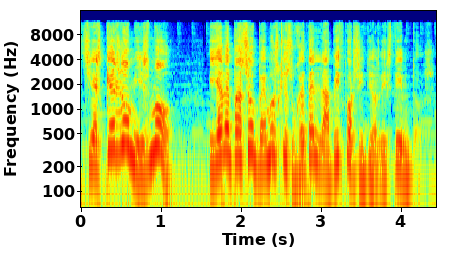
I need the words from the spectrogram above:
¡Si es que es lo mismo! Y ya de paso vemos que sujeta el lápiz por sitios distintos.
